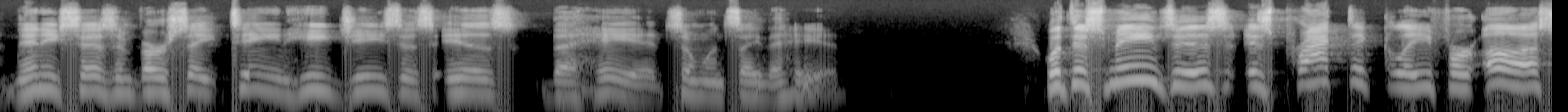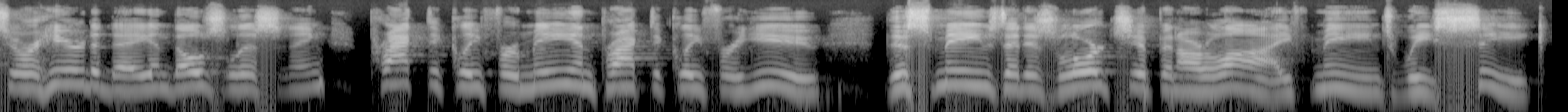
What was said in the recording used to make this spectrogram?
And then he says in verse 18, He, Jesus, is the head. Someone say the head. What this means is, is practically for us who are here today and those listening, practically for me and practically for you, this means that His Lordship in our life means we seek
